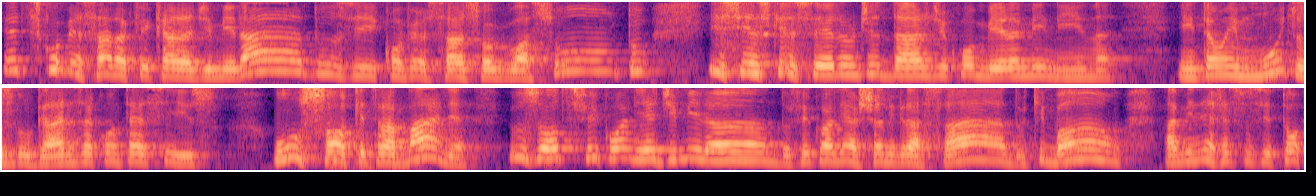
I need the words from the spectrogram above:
eles começaram a ficar admirados e conversar sobre o assunto e se esqueceram de dar de comer à menina. Então, em muitos lugares acontece isso. Um só que trabalha e os outros ficam ali admirando, ficam ali achando engraçado, que bom, a menina ressuscitou.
